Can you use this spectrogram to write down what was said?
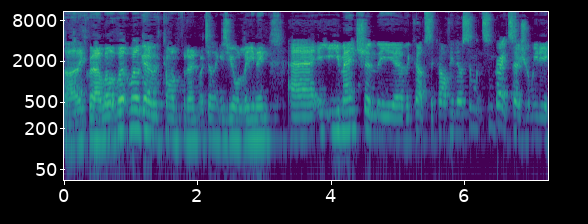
I think we'll, we'll, we'll go with confident, which I think is your leaning. Uh, you mentioned the uh, the cups of coffee. There was some some great social media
